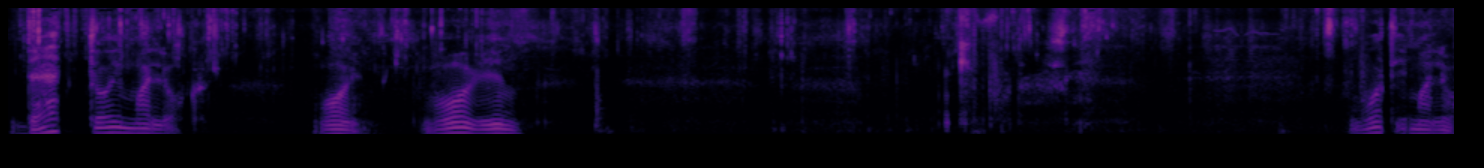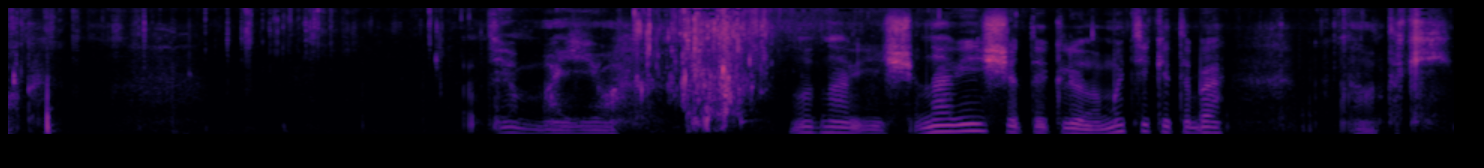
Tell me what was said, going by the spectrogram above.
Де той мальок? Він, во він. Вот і мальок. Ё-моё. Ну навіщо? Навіщо ти клюнув? Ми тільки тебе. О, такий.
